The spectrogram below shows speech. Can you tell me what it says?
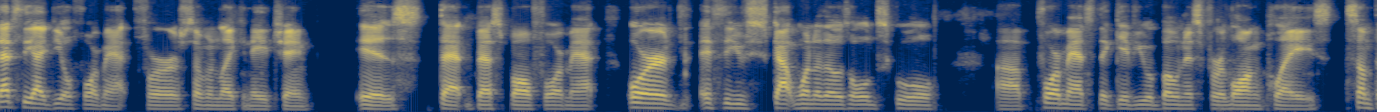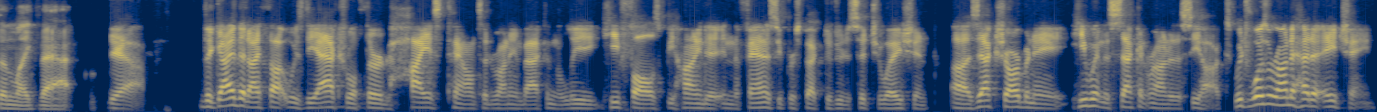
that's the ideal format for someone like an Achane is that best ball format. Or if you've got one of those old school uh, formats that give you a bonus for long plays, something like that. Yeah. The guy that I thought was the actual third highest talented running back in the league, he falls behind it in the fantasy perspective due to situation. Uh, Zach Charbonnet, he went in the second round of the Seahawks, which was a round ahead of Achane.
